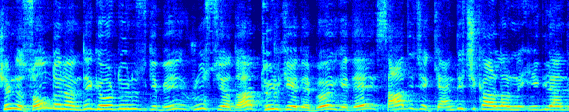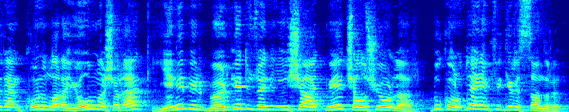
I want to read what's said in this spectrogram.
Şimdi son dönemde gördüğünüz gibi Rusya'da, Türkiye'de bölgede sadece kendi çıkarlarını ilgilendiren konulara yoğunlaşarak yeni bir bölge düzeni inşa etmeye çalışıyorlar. Bu konuda hemfikiriz sanırım.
